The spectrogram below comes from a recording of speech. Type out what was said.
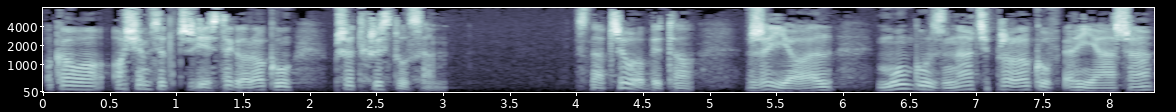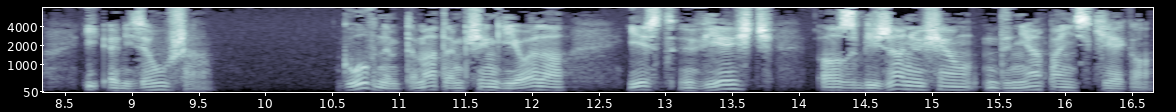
około 830 roku przed Chrystusem. Znaczyłoby to, że Joel mógł znać proroków Eliasza i Elizeusza. Głównym tematem księgi Joela jest wieść o zbliżaniu się Dnia Pańskiego.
